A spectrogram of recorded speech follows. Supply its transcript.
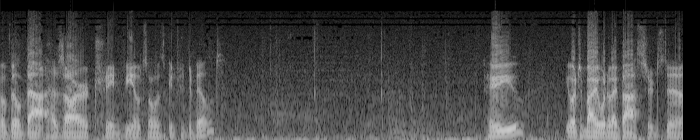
We'll build that. Has our trade fields always good for to build? Who are you? You want to marry one of my bastards? No.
